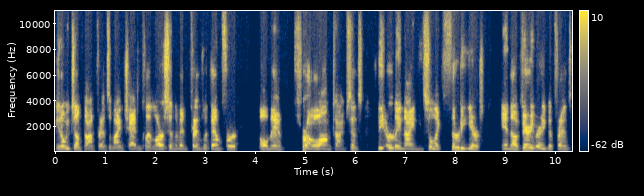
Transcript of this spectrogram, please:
you know, we jumped on friends of mine, Chad and Clint Larson, have been friends with them for, oh man, for a long time since the early 90s. So like 30 years and uh, very, very good friends.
